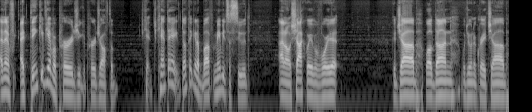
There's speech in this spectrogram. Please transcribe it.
and then if, I think if you have a purge, you could purge off the... Can't, can't they... Don't they get a buff? Maybe it's a soothe. I don't know. Shockwave, avoid it. Good job. Well done. We're doing a great job.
